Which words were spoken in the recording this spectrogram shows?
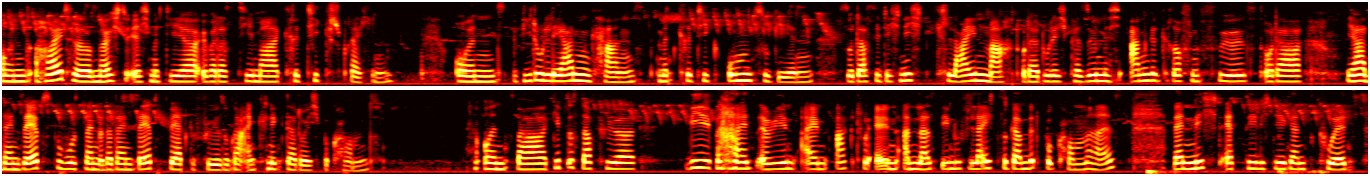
Und heute möchte ich mit dir über das Thema Kritik sprechen und wie du lernen kannst, mit Kritik umzugehen, sodass sie dich nicht klein macht oder du dich persönlich angegriffen fühlst oder ja, dein Selbstbewusstsein oder dein Selbstwertgefühl sogar einen Knick dadurch bekommt. Und zwar gibt es dafür wie bereits erwähnt, einen aktuellen Anlass, den du vielleicht sogar mitbekommen hast. Wenn nicht, erzähle ich dir ganz kurz.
